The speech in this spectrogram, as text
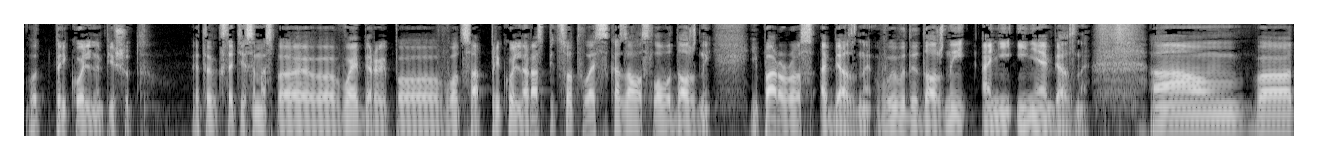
Вот прикольно пишут. Это, кстати, смс по Viber и по WhatsApp. Прикольно. Раз 500 власть сказала слово «должны». И пару раз «обязаны». Выводы должны, они и не обязаны. А,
